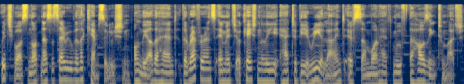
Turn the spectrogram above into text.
which was not necessary with the CAM solution. On the other hand, the reference image occasionally had to be realigned if someone had moved the house housing too much.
